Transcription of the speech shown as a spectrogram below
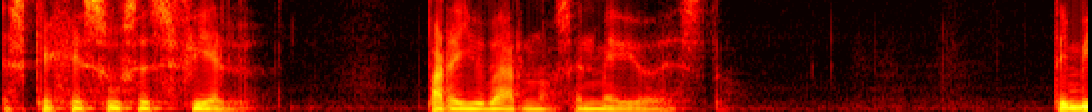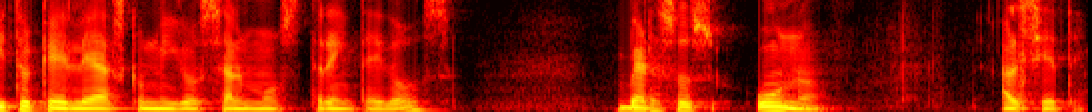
Es que Jesús es fiel para ayudarnos en medio de esto. Te invito a que leas conmigo Salmos 32, versos 1 al 7.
